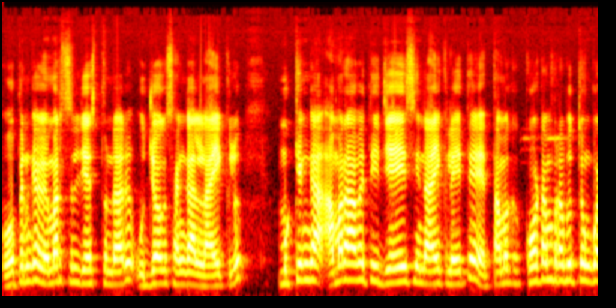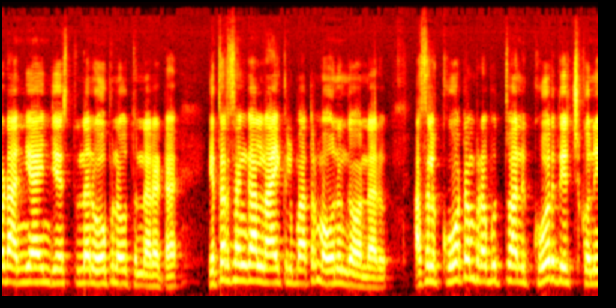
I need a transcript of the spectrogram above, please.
ఓపెన్గా విమర్శలు చేస్తున్నారు ఉద్యోగ సంఘాల నాయకులు. ముఖ్యంగా అమరావతి జేఏసీ నాయకులు అయితే తమకు కూటమి ప్రభుత్వం కూడా అన్యాయం చేస్తుందని ఓపెన్ అవుతున్నారట. ఇతర సంఘాల నాయకులు మాత్రం మౌనంగా ఉన్నారు. అసలు కూటమి ప్రభుత్వాన్ని కోరి తెచ్చుకొని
